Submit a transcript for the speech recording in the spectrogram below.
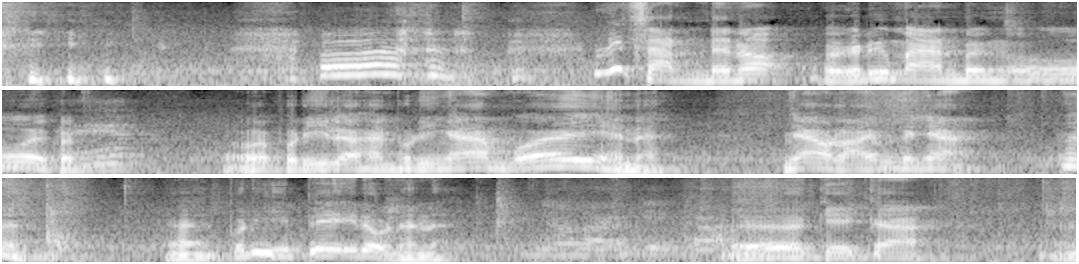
คือ สั่นเด้อเนาะข่อยก็ลืมอ่านเบิงโอ้ยก็เม็ดโอ้ยพอดีแล้วหันพอดีงามเว้ยเห็นน่ะยาวหลายมันก็ยากเอออ่าพอดีเป๊ะโดดนั่นน่ะเดี๋ยวอะไรก็เก็บกันเออเกะกะอื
